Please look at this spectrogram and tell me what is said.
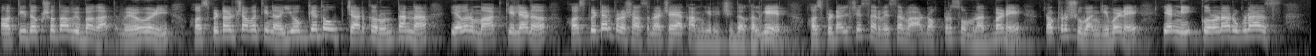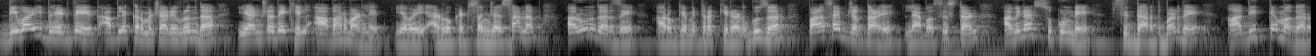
अतिदक्षता विभागात वेळोवेळी हॉस्पिटलच्या वतीनं योग्य तो उपचार करून त्यांना यावर मात केल्यानं हॉस्पिटल प्रशासनाच्या या कामगिरीची दखल घेत हॉस्पिटलचे सर्वेसर्वा डॉक्टर सोमनाथ बडे डॉक्टर शुभांगी बडे यांनी कोरोना रुग्णास दिवाळी भेट देत आपले कर्मचारी वृंद यांचे देखील आभार मानलेत. यावेळी ॲडव्होकेट संजय सानप अरुण गर्जे आरोग्यमित्र किरण गुजर बाळासाहेब जगदाळे लॅब असिस्टंट अविनाश सुकुंडे सिद्धार्थ बडदे आदित्य मगर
